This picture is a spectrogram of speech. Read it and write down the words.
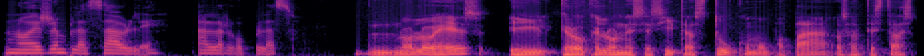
no es reemplazable a largo plazo. No lo es y creo que lo necesitas tú como papá, o sea, te estás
